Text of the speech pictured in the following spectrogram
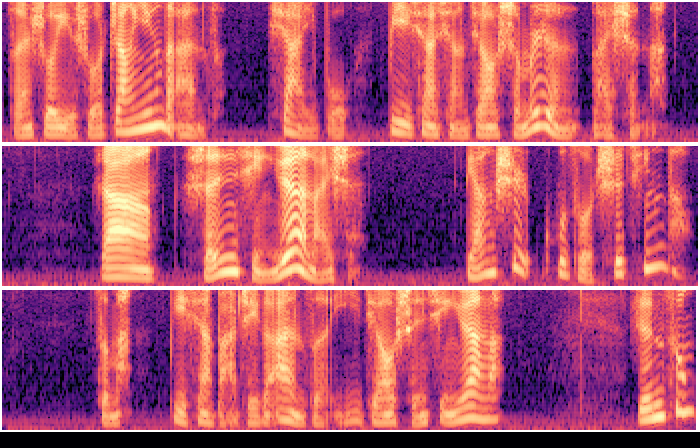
咱说一说张英的案子。下一步，陛下想叫什么人来审呢？让审醒院来审。”梁氏故作吃惊道。怎么，陛下把这个案子移交审刑院了？仁宗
